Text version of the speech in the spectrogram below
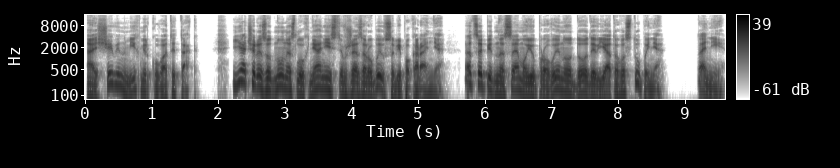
А ще він міг міркувати так я через одну неслухняність вже заробив собі покарання, а це піднесе мою провину до дев'ятого ступеня. Та ні.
